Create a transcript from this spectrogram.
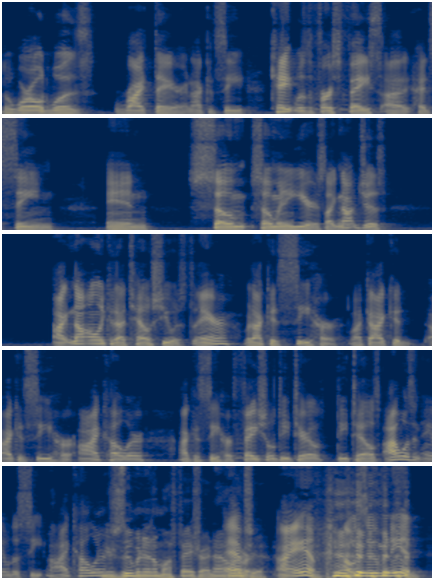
The world was right there, and I could see Kate was the first face I had seen in so so many years. Like not just I not only could I tell she was there, but I could see her. Like I could I could see her eye color. I could see her facial detail details. I wasn't able to see eye color You're zooming in on my face right now, aren't ever. you? I am. I was zooming in.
